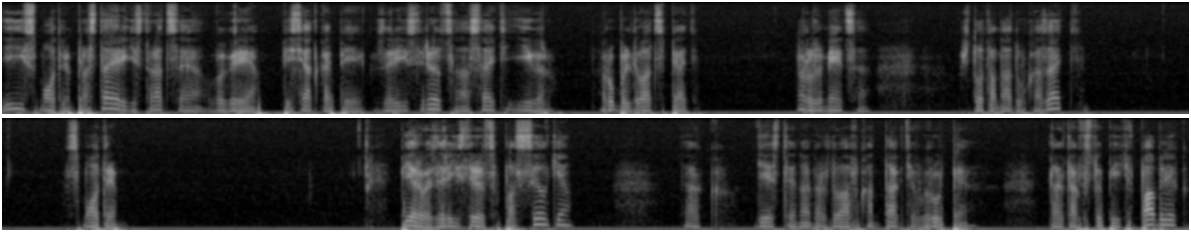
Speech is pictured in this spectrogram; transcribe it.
И смотрим. Простая регистрация в игре. 50 копеек. Зарегистрироваться на сайте игр. Рубль 25. Ну, разумеется, что там надо указать. Смотрим. Первое. Зарегистрироваться по ссылке. Так, действие номер два ВКонтакте в группе. Так, так, вступить в паблик.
